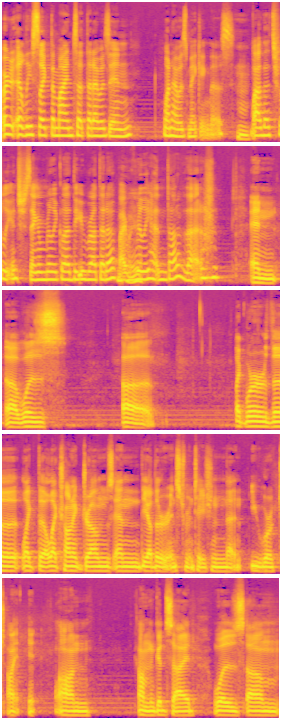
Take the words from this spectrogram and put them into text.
or at least like the mindset that I was in when I was making those. Wow, that's really interesting. I'm really glad that you brought that up. I Oh, yeah. really hadn't thought of that. and uh, was uh like were the like the electronic drums and the other instrumentation that you worked on on on the good side was um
